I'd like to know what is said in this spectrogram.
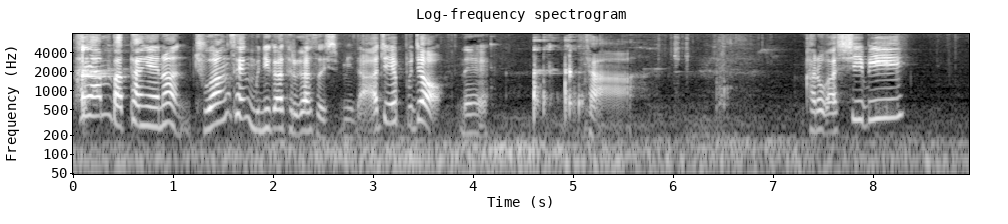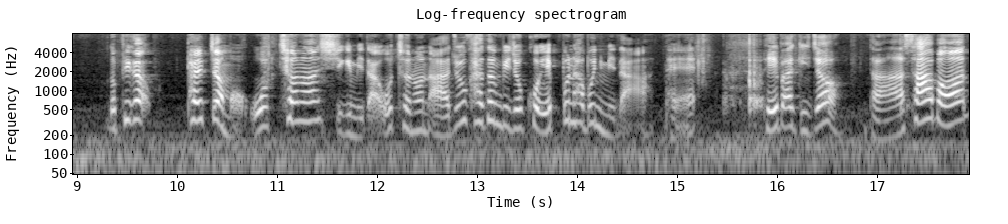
하얀 바탕에는 주황색 무늬가 들어가서 있습니다. 아주 예쁘죠? 네. 자. 가로가 12, 높이가 8.5, 5,000원씩입니다. 5,000원 아주 가성비 좋고 예쁜 화분입니다. 네. 대박이죠? 자, 4번.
